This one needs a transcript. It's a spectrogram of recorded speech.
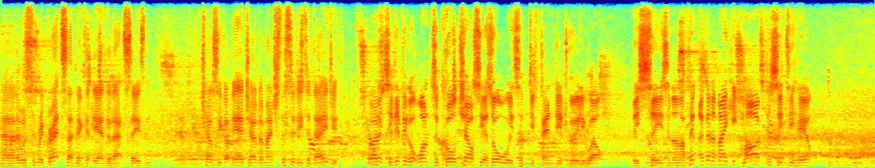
uh, there was some regrets, I think, at the end of that season. Uh, Chelsea got the edge over Manchester City today, do you think? Well, it's a difficult one to call. Chelsea, as always, have defended really well this season, and I think they're going to make it hard for City here.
